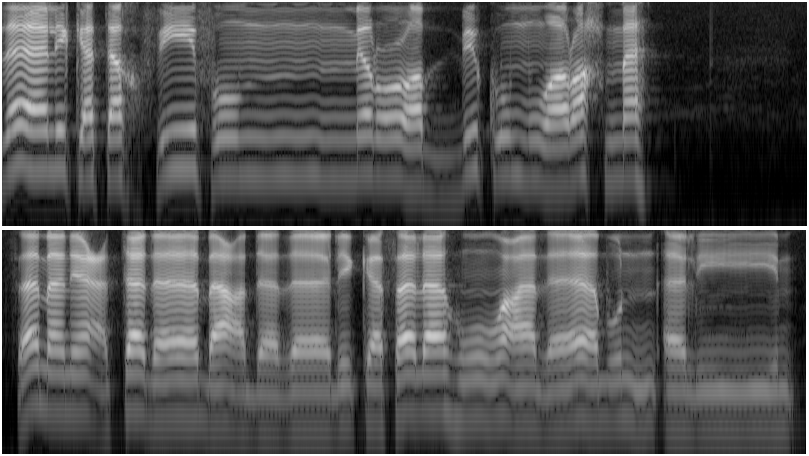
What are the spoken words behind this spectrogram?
ذلك تخفيف من ربكم ورحمة فمن اعتدى بعد ذلك فله عذاب أليم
